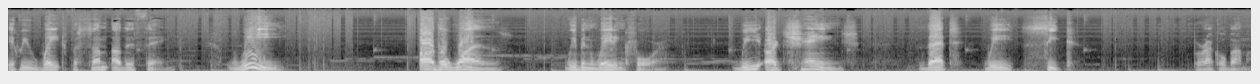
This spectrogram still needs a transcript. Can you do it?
if we wait for some other thing. We are the ones we've been waiting for. We are change that we seek. Barack Obama.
